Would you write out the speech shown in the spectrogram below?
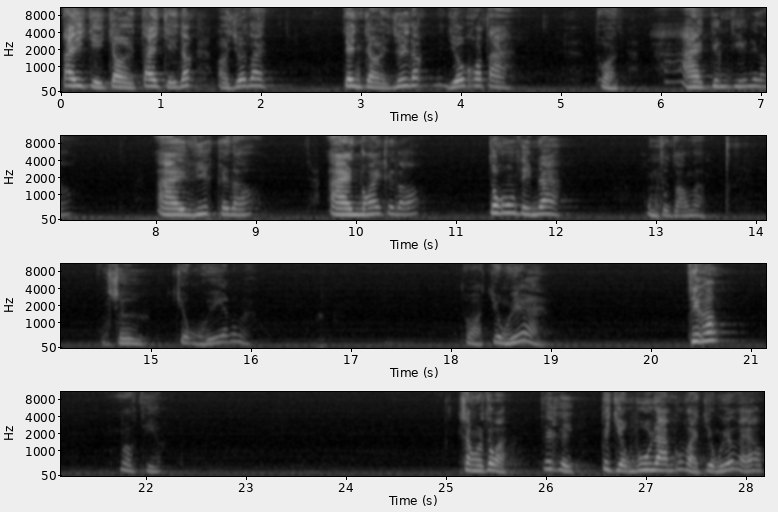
tay chỉ trời, tay chỉ đất, ở dưới đây. Trên trời, dưới đất, giữa có ta rồi ai chứng kiến cái đó? Ai viết cái đó? Ai nói cái đó? Tôi không tìm ra. Ông thượng tọa là sư sư ông huyết mà. Tôi bảo, chuyện huyết à? Thiệt không? Bao tiền xong rồi tôi bảo thế thì cái chuyện vu lan cũng phải chuyện huyết phải không?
